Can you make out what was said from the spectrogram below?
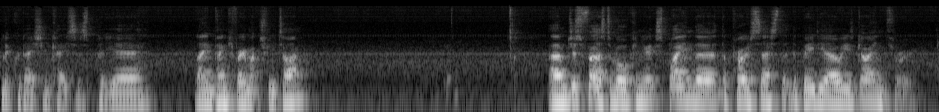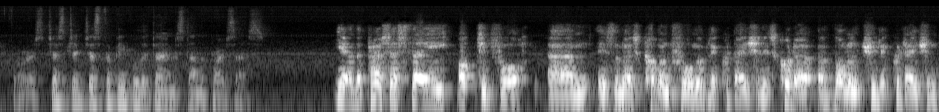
liquidation cases per year. Lane, thank you very much for your time. Um, just first of all, can you explain the, the process that the BDOE is going through for us, just to, just for people that don't understand the process? Yeah, the process they opted for um, is the most common form of liquidation. It's called a, a, voluntary liquidation,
